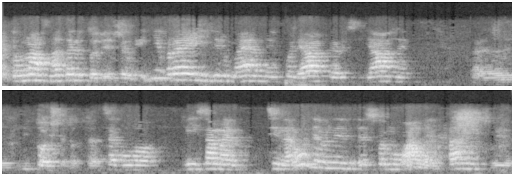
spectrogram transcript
Тобто у нас на території жили євреї, вірмени, поляки, росіяни і тощо. Тобто це було і саме ці народи вони сформували певну свою,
